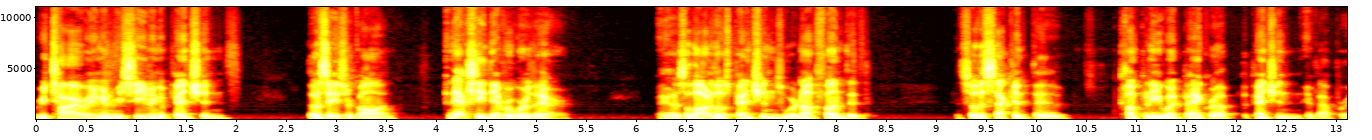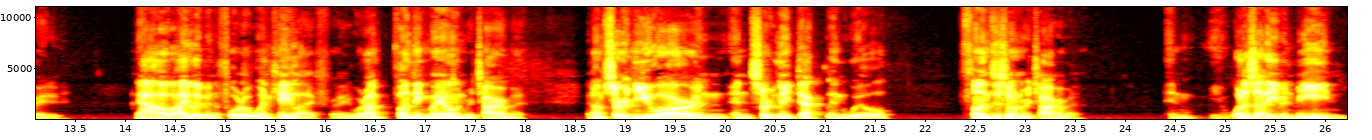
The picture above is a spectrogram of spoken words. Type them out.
retiring and receiving a pension, those days are gone. And they actually never were there because a lot of those pensions were not funded. And so the second the company went bankrupt, the pension evaporated. Now I live in a 401k life, right, where I'm funding my own retirement. And I'm certain you are, and, and certainly Declan will fund his own retirement. And you know, what does that even mean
